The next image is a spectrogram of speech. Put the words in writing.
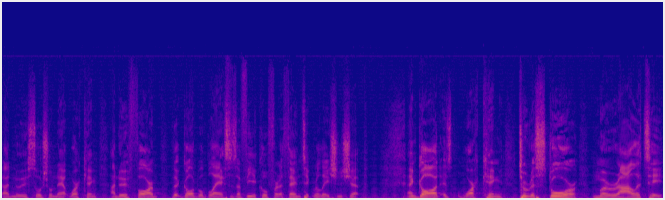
a, new social networking, a new form that God will bless as a vehicle for authentic relationship. And God is working to restore morality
